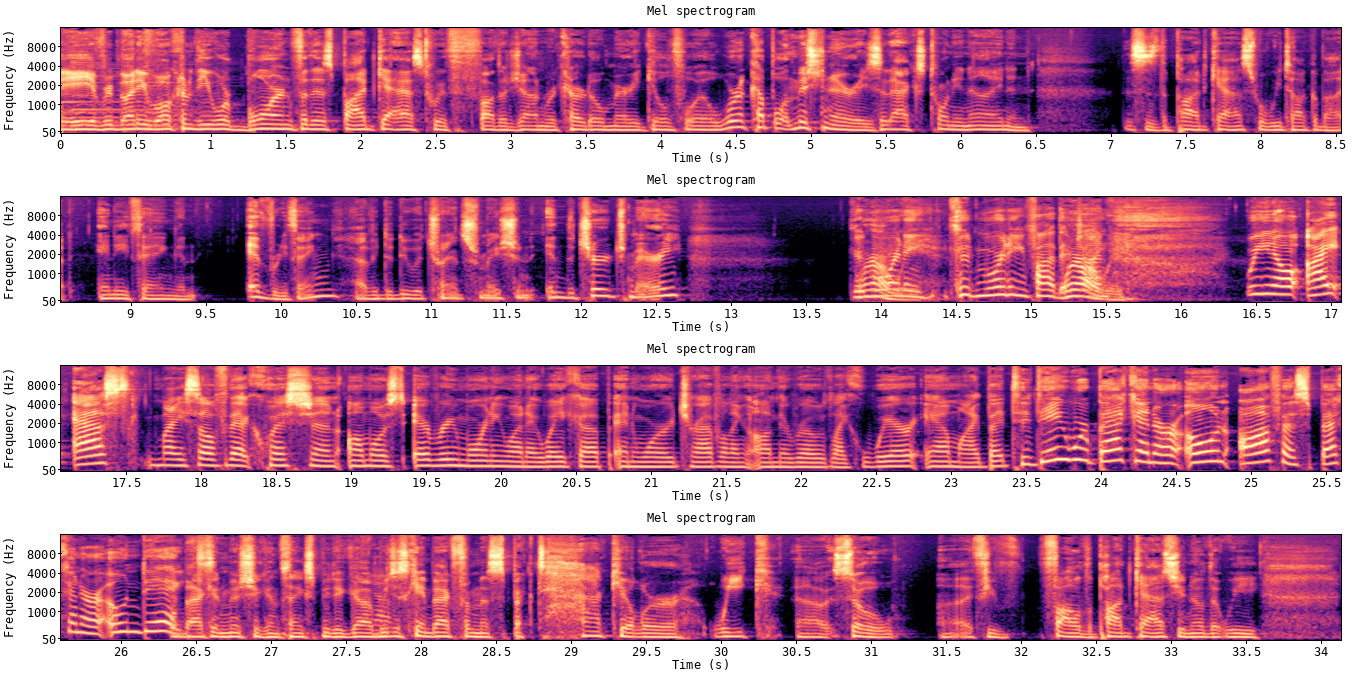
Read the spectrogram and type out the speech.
Hey, everybody, welcome to the We're Born for This podcast with Father John Riccardo, Mary Guilfoyle. We're a couple of missionaries at Acts 29, and this is the podcast where we talk about anything and everything having to do with transformation in the church. Mary, Good morning. Good morning, Father where John. Well, you know, I ask myself that question almost every morning when I wake up and we're traveling on the road, like, where am I? But today we're back in our own office, back in our own digs. We're Back in Michigan, thanks be to God. We just came back from a spectacular week. Uh, so, uh, if you've followed the podcast, you know that we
